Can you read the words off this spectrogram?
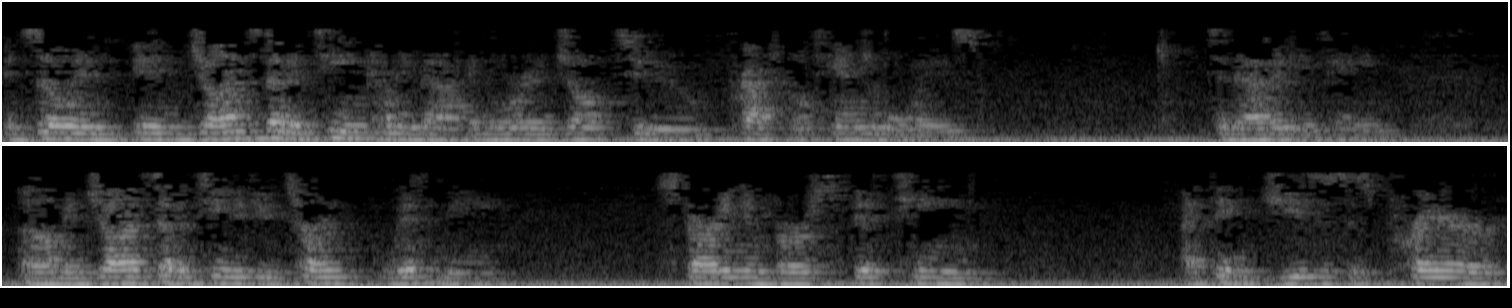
And so in, in John 17, coming back, and we're going to jump to practical, tangible ways to navigate pain. Um, in John 17, if you turn with me, starting in verse 15, I think Jesus' prayer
